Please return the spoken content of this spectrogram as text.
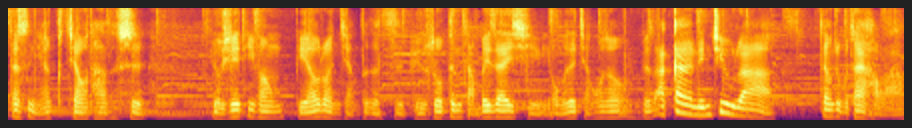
但是你要教他的是。有些地方不要乱讲这个字，比如说跟长辈在一起，我们在讲话说，比如说啊干啉酒啦，这样就不太好啦，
